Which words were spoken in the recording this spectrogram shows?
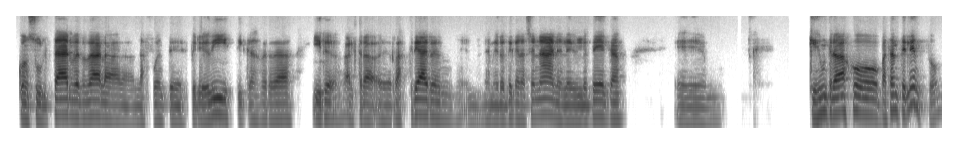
consultar ¿verdad? La, las fuentes periodísticas, ¿verdad? ir al eh, rastrear en, en, la Biblioteca Nacional, en la biblioteca, eh, que es un trabajo bastante lento,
